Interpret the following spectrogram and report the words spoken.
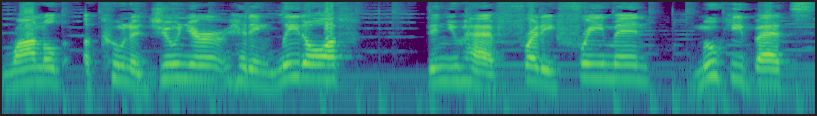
Ronald Acuna Jr. hitting leadoff. Then you have Freddie Freeman, Mookie Betts,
